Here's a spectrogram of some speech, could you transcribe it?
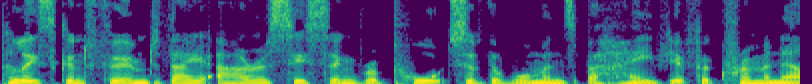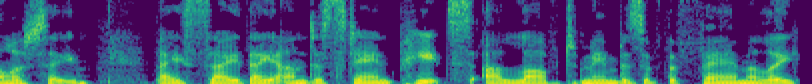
Police confirmed they are assessing reports of the woman's behaviour for criminality. They say they understand pets are loved members of the family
